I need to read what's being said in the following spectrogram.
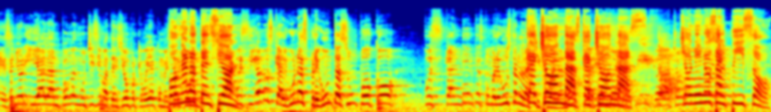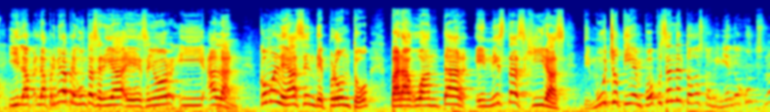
eh, señor y Alan, pongan muchísima atención porque voy a comenzar Pongan con, atención. Pues digamos que algunas preguntas un poco pues candentes como le gustan a las Cachondas, chicuelas, cachondas. ¿no? Cachondas. Choninos al piso. Y la, la primera pregunta sería, eh, señor y Alan, ¿cómo le hacen de pronto para aguantar en estas giras de mucho tiempo? Pues andan todos conviviendo juntos, ¿no?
